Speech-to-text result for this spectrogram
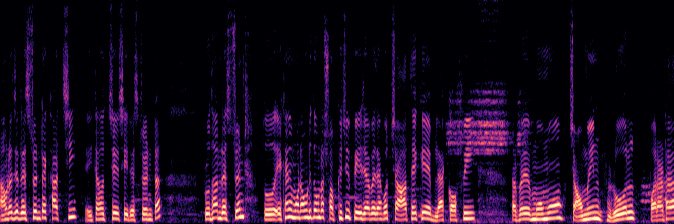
আমরা যে রেস্টুরেন্টে খাচ্ছি, এইটা হচ্ছে সেই রেস্টুরেন্টটা প্রধান রেস্টুরেন্ট তো এখানে মোটামুটি তোমরা সব কিছুই পেয়ে যাবে। দেখো চা থেকে ব্ল্যাক কফি তারপরে momo, chowmein, roll, paratha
